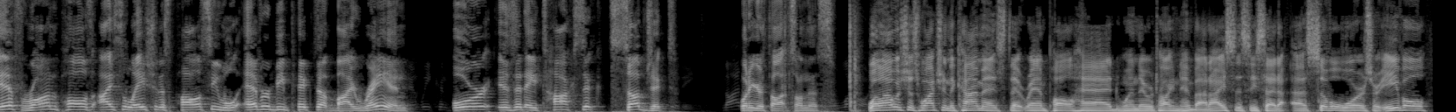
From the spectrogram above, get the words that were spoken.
if Ron Paul's isolationist policy will ever be picked up by Rand or is it a toxic subject? What are your thoughts on this? Well, I was just watching the comments that Rand Paul had when they were talking to him about ISIS. He said uh, civil wars are evil.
